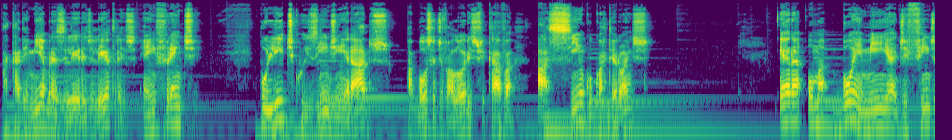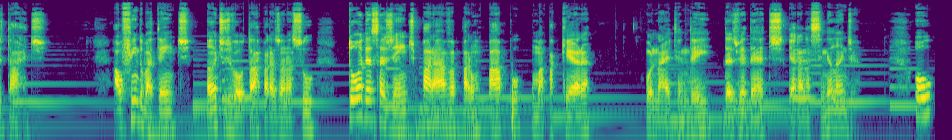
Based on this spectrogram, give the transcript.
Academia Brasileira de Letras é em frente. Políticos e endinheirados, a Bolsa de Valores ficava a cinco quarteirões. Era uma boemia de fim de tarde. Ao fim do batente, antes de voltar para a Zona Sul, toda essa gente parava para um papo, uma paquera. O Night and Day das vedetes era na Cinelândia. Ou,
